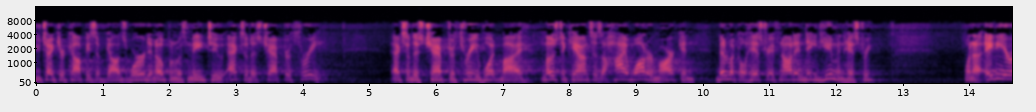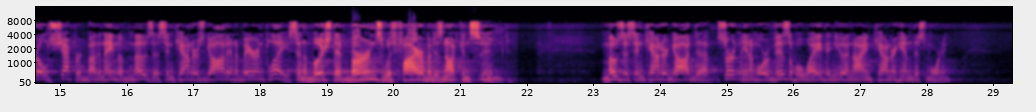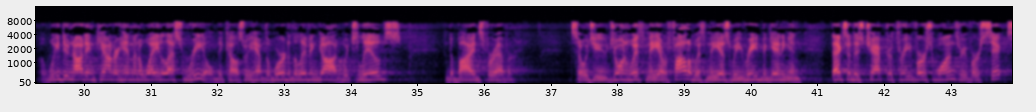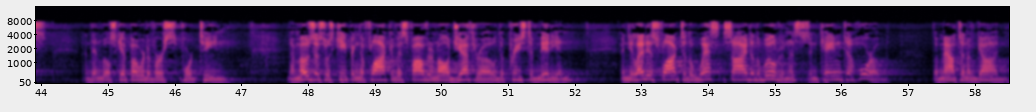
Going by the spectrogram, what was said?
you take your copies of God's Word and open with me to Exodus chapter 3. Exodus chapter 3, what by most accounts is a high water mark in biblical history, if not indeed human history. When an 80 year old shepherd by the name of Moses encounters God in a barren place, in a bush that burns with fire but is not consumed. Moses encountered God uh, certainly in a more visible way than you and I encounter Him this morning. We do not encounter Him in a way less real because we have the Word of the living God which lives and abides forever. So would you join with me or follow with me as we read beginning in Exodus chapter 3 verse 1 through verse 6 and then we'll skip over to verse 14. Now Moses was keeping the flock of his father-in-law Jethro, the priest of Midian, and he led his flock to the west side of the wilderness and came to Horeb, the mountain of God.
